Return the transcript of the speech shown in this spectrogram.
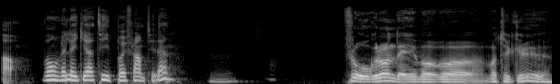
ja, vad hon vill lägga tid på i framtiden. Frågar hon dig, vad, vad, vad tycker du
